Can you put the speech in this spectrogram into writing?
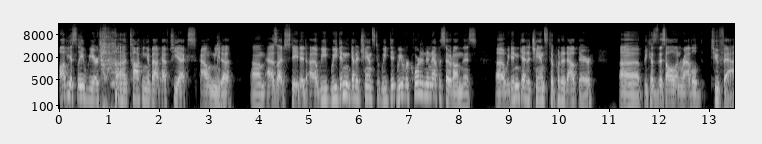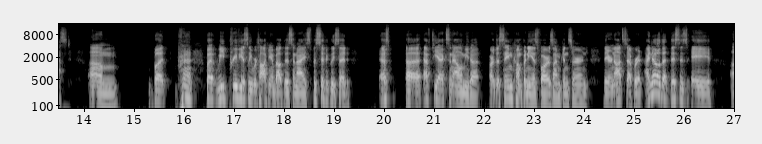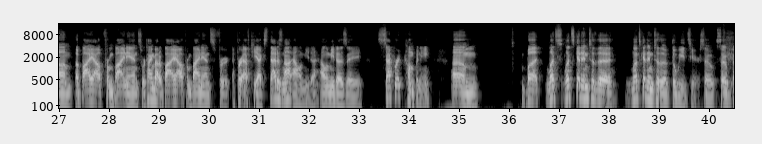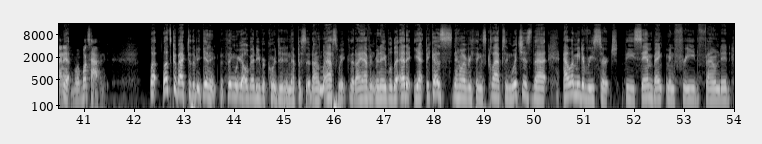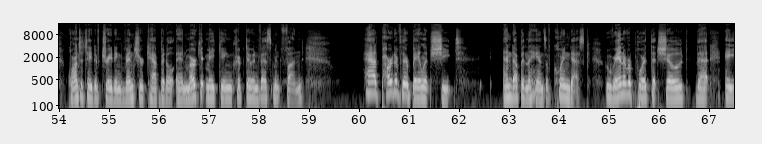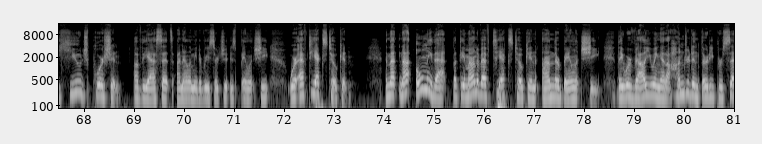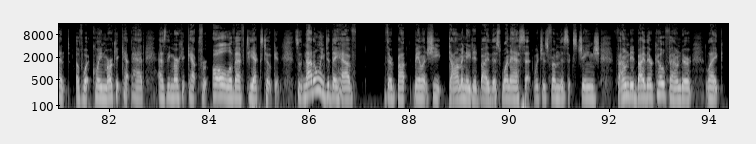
obviously we are t- talking about FTX Alameda. Um, as I've stated, uh, we we didn't get a chance to we did we recorded an episode on this. Uh, we didn't get a chance to put it out there uh, because this all unraveled too fast. Um, but but we previously were talking about this, and I specifically said uh, FTX and Alameda are the same company as far as I'm concerned. They are not separate. I know that this is a um, a buyout from Binance. We're talking about a buyout from Binance for for FTX. That is not Alameda. Alameda is a separate company. Um, but let's let's get into the let's get into the, the weeds here. So so Bennett, Yeah. what's happening? Let, let's go back to the beginning. The thing we already recorded an episode on last week that I haven't been able to edit yet because now everything's collapsing, which is that Alameda Research, the Sam Bankman Fried founded quantitative trading, venture capital, and market making crypto investment fund, had part of their balance sheet end up in the hands of Coindesk, who ran a report that showed that a huge portion of the assets on Alameda Research's balance sheet were FTX token. And that not only that, but the amount of FTX token on their balance sheet, they were valuing at 130% of what CoinMarketCap had as the market cap for all of FTX token. So not only did they have their ba- balance sheet dominated by this one asset, which is from this exchange founded by their co founder, like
